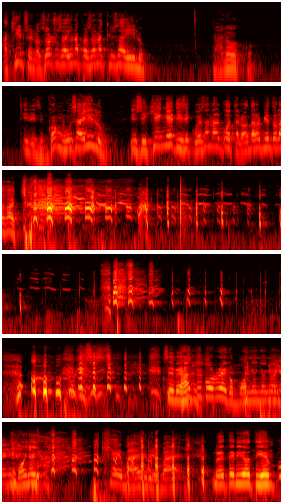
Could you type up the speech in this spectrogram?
aquí entre nosotros hay una persona que usa hilo. Está loco. Y dice, ¿cómo usa hilo? Y si ¿quién es? Dice, con esa nalgota le van a andar viendo la hacha. Semejante borrego. Qué madre, madre. No he tenido tiempo.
